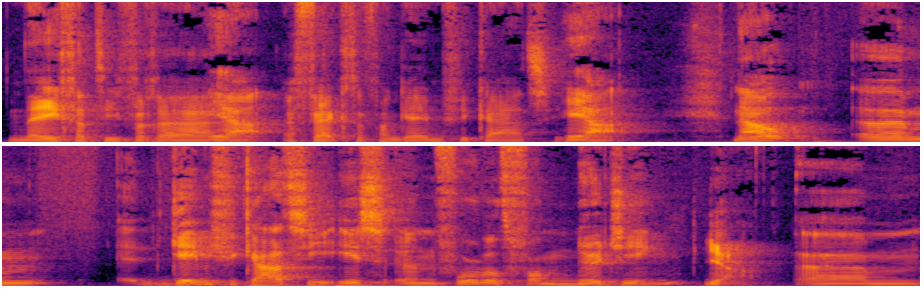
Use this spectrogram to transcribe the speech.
negatievere Ja. effecten van gamificatie. Ja, nou, ehm, gamificatie is een voorbeeld van nudging. Ja, Ehm,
